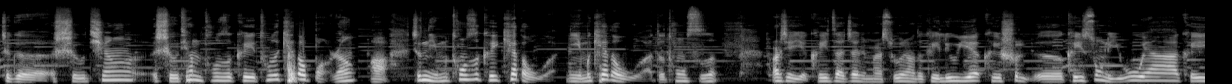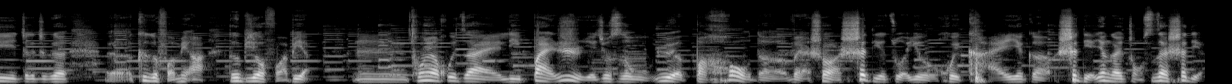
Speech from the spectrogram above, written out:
这个收听收听的同时，可以同时看到本人啊，就你们同时可以看到我，你们看到我的同时，而且也可以在这里面所有人都可以留言，可以说呃可以送礼物呀，可以这个这个呃各个方面啊都比较方便。嗯，同样会在礼拜日，也就是五月八号的晚上十点左右，会开一个十点，应该准时在十点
